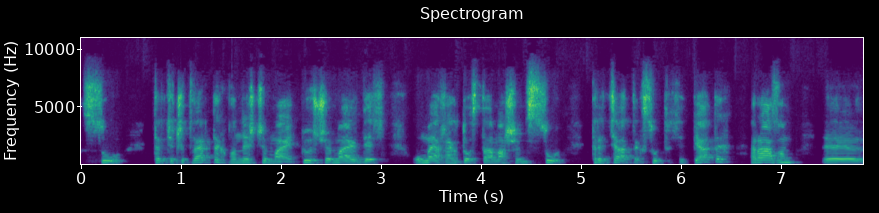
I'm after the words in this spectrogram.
су 34-х вони ще мають. Плюс ще мають десь у межах до 100 машин су 30-х, су 35-х разом. Е,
